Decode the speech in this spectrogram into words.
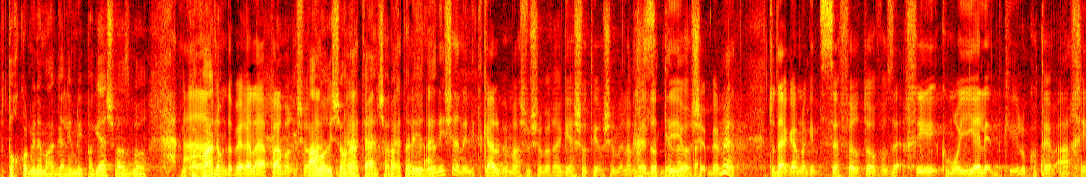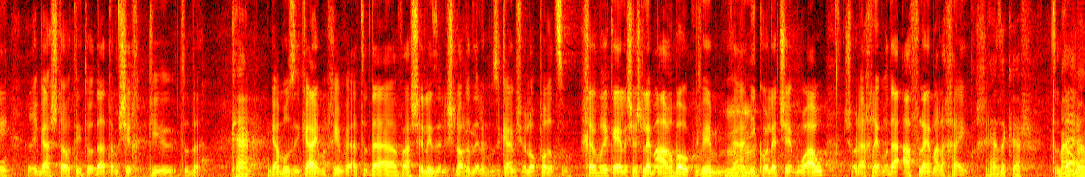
בתוך כל מיני מעגלים להיפגש, ואז בוא, אה, אתה קבענו. מדבר על הפעם הראשונה. פעם הראשונה, בטח, כן, שלחת בטח. לי את זה. אני, שאני נתקל במשהו שמרגש אותי, או שמלמד איזה אותי, או. שבאמת, אתה יודע, גם נגיד ספר טוב, או זה, אחי, כמו ילד, כאילו, כותב, אה, אחי, ריגשת אותי, תודה, תמשיך, כי, יודע. כן. גם מוזיקאים, אחי, ואתה יודע, האהבה שלי זה לשלוח את זה למוזיקאים שלא פרצו. חבר'ה כאלה שיש להם ארבע עוקבים, ואני קולט שהם וואו, שולח להם הודעה, עף להם על החיים, אחי. איזה כיף. אתה יודע.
